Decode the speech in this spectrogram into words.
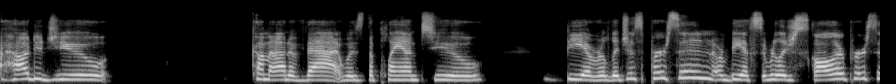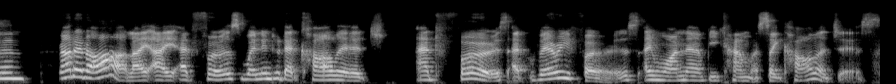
how did you come out of that? Was the plan to be a religious person or be a religious scholar person not at all. I, I at first went into that college. At first, at very first, I want to become a psychologist.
